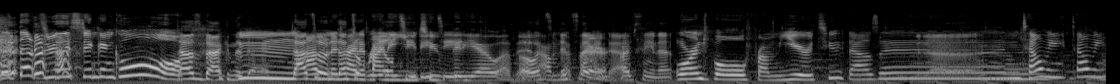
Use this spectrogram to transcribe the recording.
Like that's really stinking cool. that was back in the day. Mm, that's I'm a gonna that's try a to find real a YouTube video of it. Oh, I'm it's there. It. I've seen it. Orange Bowl from year 2000. Tell me, tell me,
